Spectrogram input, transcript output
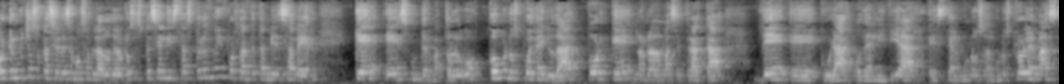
porque en muchas ocasiones hemos hablado de otros especialistas, pero es muy importante también saber qué es un dermatólogo, cómo nos puede ayudar, porque no nada más se trata de eh, curar o de aliviar este, algunos, algunos problemas,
